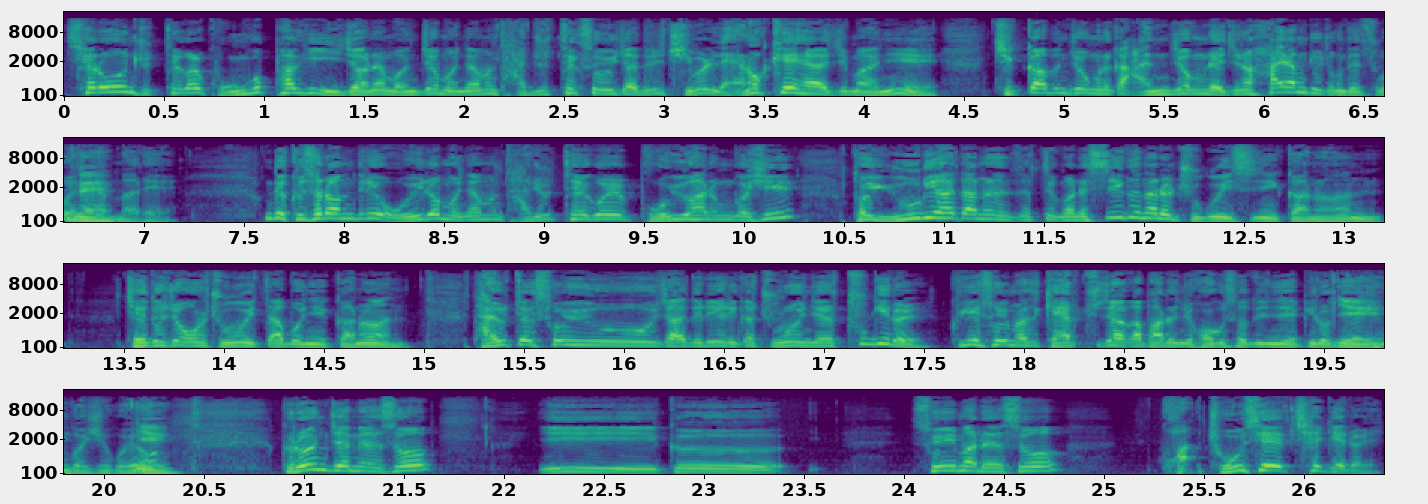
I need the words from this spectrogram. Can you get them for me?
새로운 주택을 공급하기 이전에 먼저 뭐냐면 다주택 소유자들이 집을 내놓게 해야지만이 집값은 좀 그러니까 안정 내지는 하향 조정될 수가 네. 있단 말이에요. 근데 그 사람들이 오히려 뭐냐면 다주택을 보유하는 것이 더 유리하다는 어쨌든 간에 시그널을 주고 있으니까는 제도적으로 주고 있다 보니까는 다주택 소유자들이 그러니까 주로 이제 투기를 그게 소위 말해서 갭 투자가 바로 이제 거기서도 이제 비롯된 예. 것이고요. 예. 그런 점에서 이 그 소위 말해서 조세 체계를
